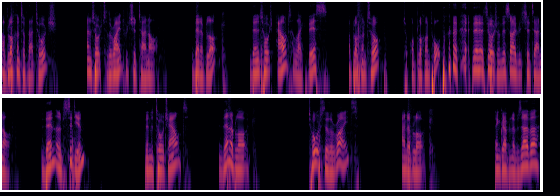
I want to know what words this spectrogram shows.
a block on top of that torch, and a torch to the right, which should turn off. Then a block, then a torch out like this, a block on top, a block on top, then a torch on this side, which should turn off. Then an obsidian, then a torch out, then a block, torch to the right, and a block, Then grab an observer,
